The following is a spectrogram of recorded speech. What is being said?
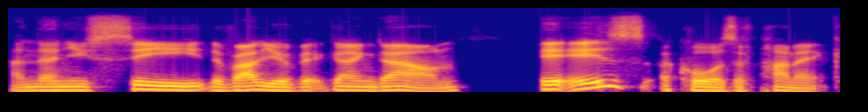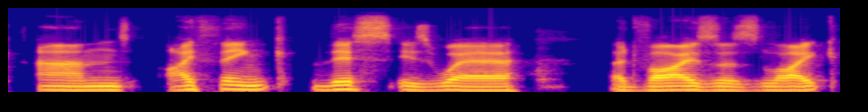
and then you see the value of it going down it is a cause of panic. And i think this is where advisors like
